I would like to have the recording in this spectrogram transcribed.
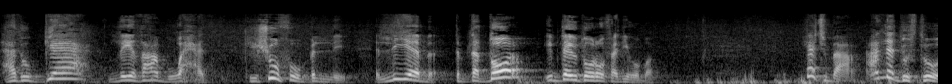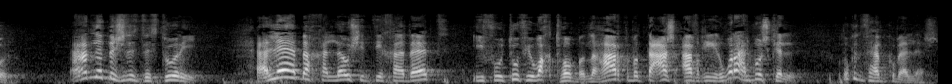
هذو كاع نظام واحد كيشوفوا باللي الأيام تبدأ الدور يبدأ يدوروا في هذه يا جماعة عندنا دستور. عندنا مجلس دستوري. علاه ما خلاوش انتخابات يفوتوا في وقتهم. نهار 18 افريل وراه المشكل. دوك نفهمكم علاش.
